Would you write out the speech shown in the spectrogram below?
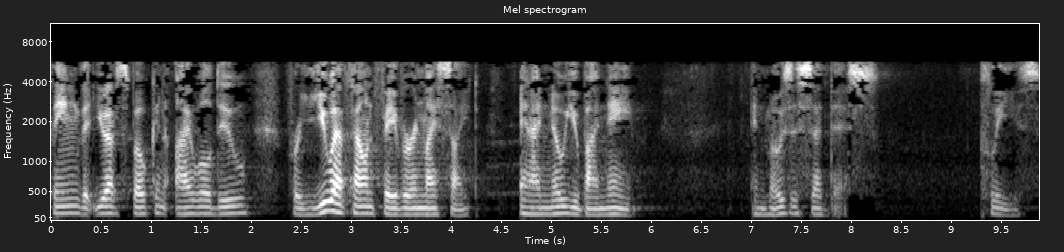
thing that you have spoken I will do, for you have found favor in my sight, and I know you by name. And Moses said this Please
